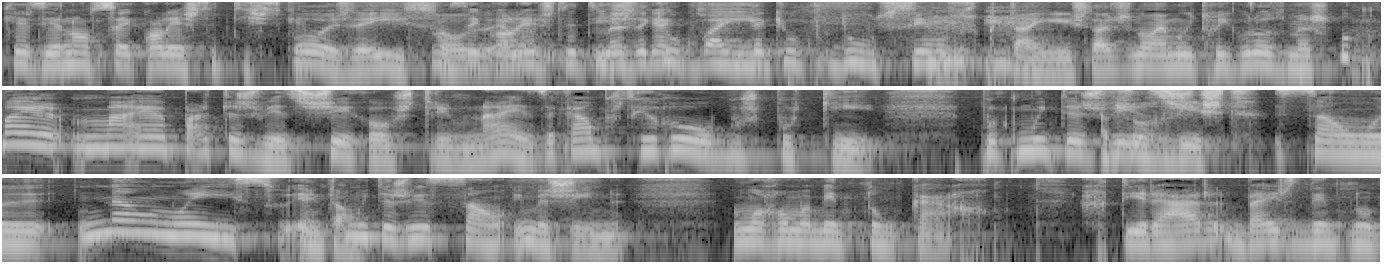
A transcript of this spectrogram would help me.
quer dizer, não sei qual é a estatística. Pois é isso. Não sei qual é a estatística. Mas daquilo que vai, aqui. daquilo do censo que tem, isto às vezes não é muito rigoroso, mas. O que maior, maior parte das vezes chega aos tribunais acabam por ser roubos. Porquê? Porque muitas A vezes resiste. são. eh, Não, não é isso. É Então. muitas vezes são, imagina, um arrombamento de um carro. Retirar bens de dentro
